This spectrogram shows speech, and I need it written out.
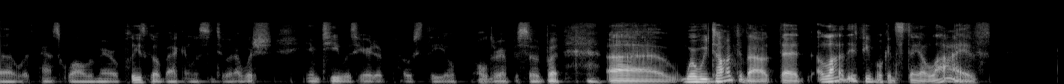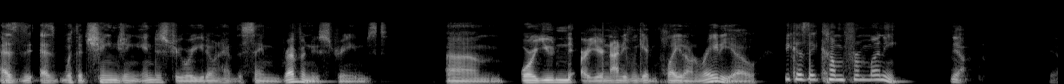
uh, with Pasquale Romero, please go back and listen to it. I wish MT was here to post the older episode, but uh, where we talked about that a lot of these people can stay alive as the, as with a changing industry where you don't have the same revenue streams, um, or you or you're not even getting played on radio because they come from money. Yeah. Yeah.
